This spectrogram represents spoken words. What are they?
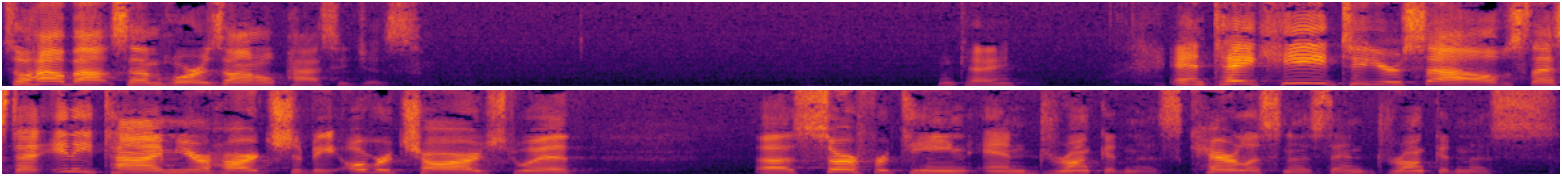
So, how about some horizontal passages? Okay? And take heed to yourselves, lest at any time your hearts should be overcharged with uh, surfeiting and drunkenness, carelessness and drunkenness.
